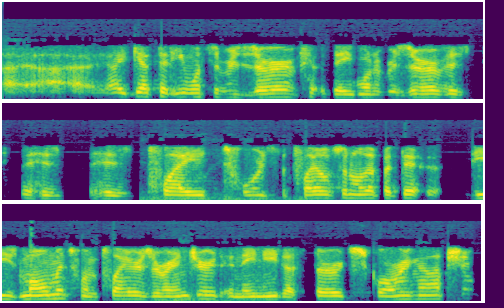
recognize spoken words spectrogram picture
I, I get that he wants to reserve. They want to reserve his his his play towards the playoffs and all that. But the, these moments when players are injured and they need a third scoring option, uh,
